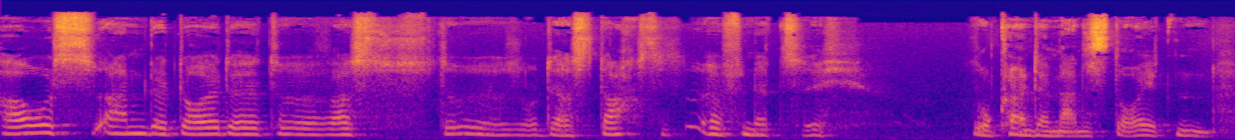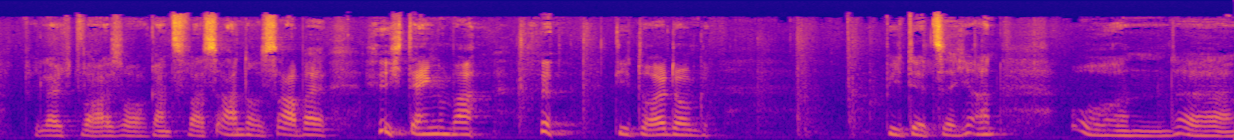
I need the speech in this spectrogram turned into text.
Haus angedeutet, was so das Dach öffnet sich. So könnte man es deuten. Vielleicht war es auch ganz was anderes, aber ich denke mal, die Deutung bietet sich an. Und äh,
